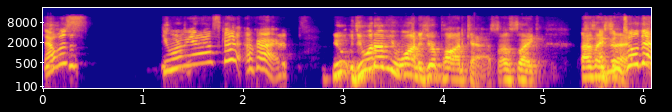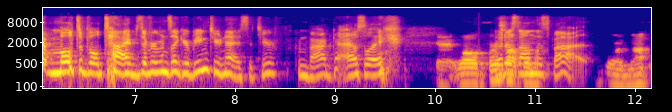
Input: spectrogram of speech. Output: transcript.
that was. You want me to ask it? Okay. do, do whatever you want it's your podcast i was like as i I've said been told that multiple times. Everyone's like, "You're being too nice. It's your fucking podcast." Like, okay, well first put first us on the spot. you are not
